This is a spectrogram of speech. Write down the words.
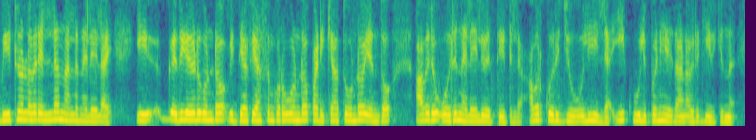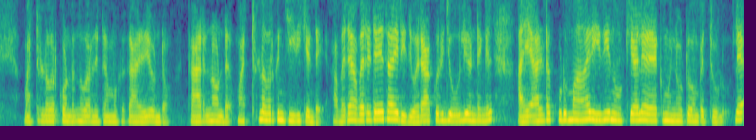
വീട്ടിലുള്ളവരെല്ലാം നല്ല നിലയിലായി. ഈ ഗതികേട് കൊണ്ടോ വിദ്യാഭ്യാസം കുറവുകൊണ്ടോ പഠിക്കാത്തതുകൊണ്ടോ എന്തോ അവർ ഒരു നിലയിലും എത്തിയിട്ടില്ല. അവർക്കൊരു ജോലിയില്ല. ഈ കൂലിപ്പണി ചെയ്താണ് അവർ ജീവിക്കുന്നത്. മറ്റുള്ളവർക്കുണ്ടെന്ന് പറഞ്ഞിട്ട് നമുക്ക് കാര്യമുണ്ടോ? കാരണമുണ്ട്. മറ്റുള്ളവർക്കും ജീവിക്കണ്ടേ. അവർ അവരുടേതായ രീതി. ഒരാൾക്കൊരു ജോലി ഉണ്ടെങ്കിൽ അയാളുടെ കുടുംബം ആ രീതി നോക്കിയാലേ അയാൾക്ക് മുന്നോട്ട് പോകാൻ പറ്റുള്ളൂ. അല്ലേ?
